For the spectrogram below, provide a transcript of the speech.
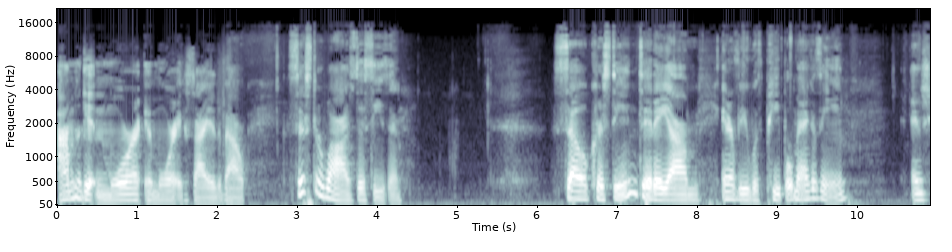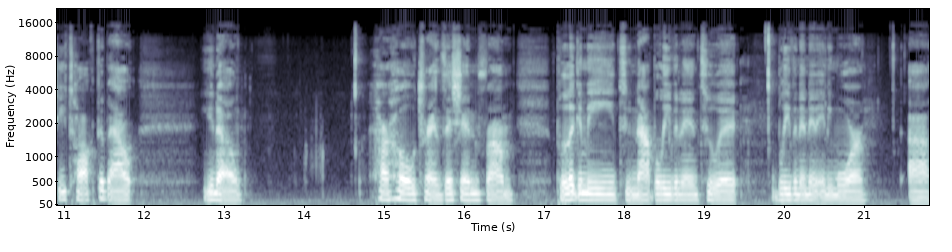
I'm getting more and more excited about Sister Wives this season. So Christine did a um, interview with People magazine, and she talked about, you know, her whole transition from polygamy to not believing into it, believing in it anymore, uh,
